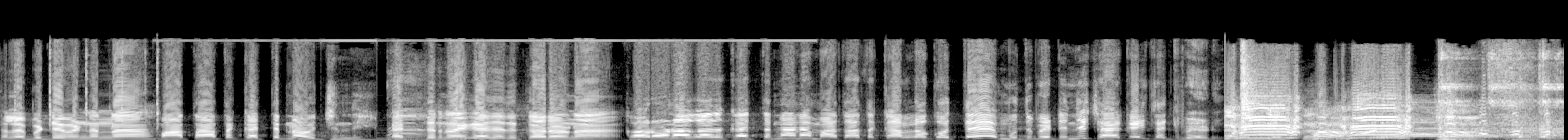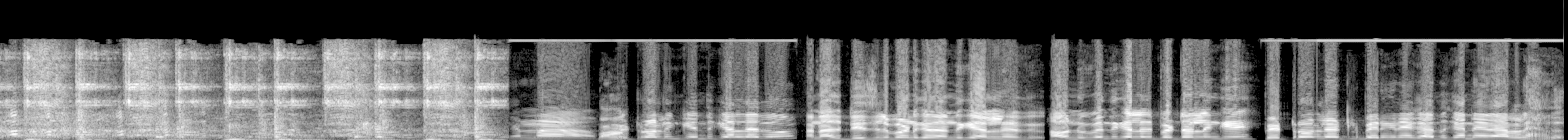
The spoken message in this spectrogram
సెలబ్రిటీ ఏంటన్నా? మా తాత కత్తిరినా వచ్చింది. కత్తిరినా కాదు అది కరోనా. కరోనా కాదు కత్తిరినానే మా తాత కల్లోకి వస్తే ముద్దు పెట్టింది చాకై చచ్చిపోయాడు. పెట్రోల్ ఇంకెందుకు వెళ్ళలేదు? నాది డీజిల్ బండి కదా అందుకే వెళ్ళలేదు. అవును నువ్వెందుకు వెళ్ళలేదు పెట్రోల్ ఇంకి పెట్రోల్ రేట్లు పెరిగినాయి కదా, అందుకని నేను వెళ్ళలేదు.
